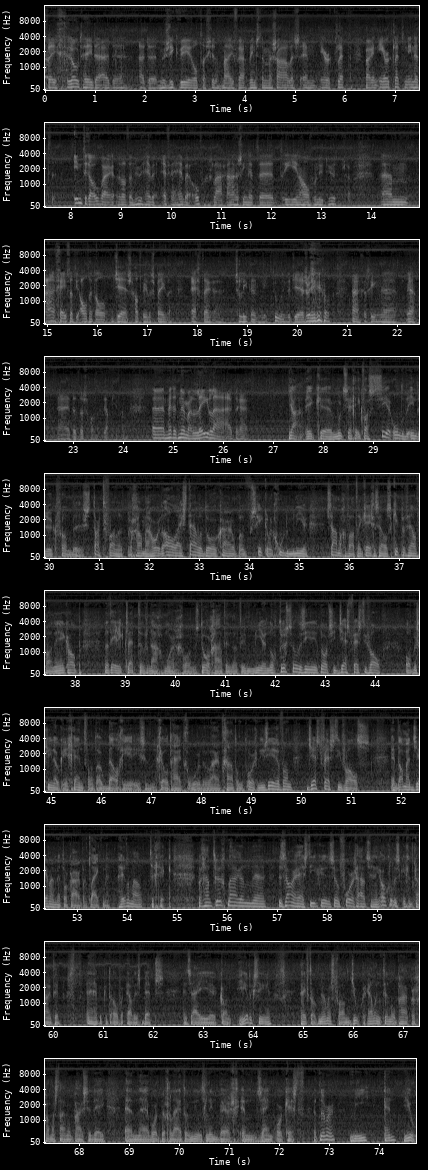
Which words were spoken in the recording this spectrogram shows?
twee grootheden uit de, uit de muziekwereld, als je het mij vraagt. Winston Marsalis en Eric Clapton. Waarin Eric Clapton in het intro, waar, wat we nu hebben, even hebben overgeslagen... aangezien het uh, 3,5 minuut duurt of. Um, aangeeft dat hij altijd al jazz had willen spelen. Echter, uh, ze lieten hem niet toe in de jazzwereld. Aangezien, uh, ja, dat was gewoon een grapje van. Met het nummer Leila uiteraard. Ja, ik uh, moet zeggen, ik was zeer onder de indruk van de start van het programma. Hoorde allerlei stijlen door elkaar op een verschrikkelijk goede manier samengevat. En kreeg zelfs kippenvel van. En ik hoop dat Erik Clapton vandaag of morgen gewoon eens doorgaat. En dat we hem hier nog terug zullen zien in het Noordzee Jazz Festival. Of misschien ook in Gent, want ook België is een grootheid geworden... waar het gaat om het organiseren van jazzfestivals. En dan maar jammen met elkaar, dat lijkt me helemaal te gek. We gaan terug naar een uh, zangeres die ik uh, zo'n vorige uitzending ook al eens een keer gedraaid heb. En heb ik het over Alice Babs. En zij uh, kan heerlijk zingen heeft ook nummers van Duke Ellington op haar programma staan op haar cd. En wordt begeleid door Niels Lindberg en zijn orkest. Het nummer Me And you.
